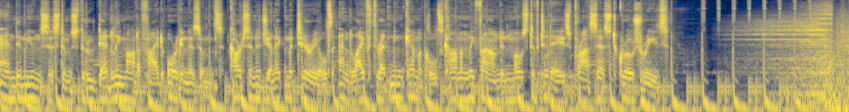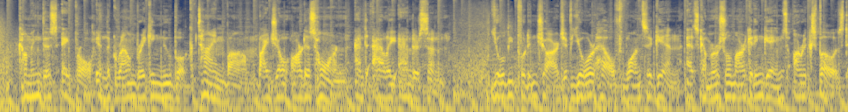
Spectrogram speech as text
and immune systems through deadly modified organisms, carcinogenic materials, and life-threatening chemicals commonly found in most of today's processed groceries. Coming this April in the groundbreaking new book, Time Bomb, by Joe Ardis Horn and Allie Anderson. You'll be put in charge of your health once again as commercial marketing games are exposed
